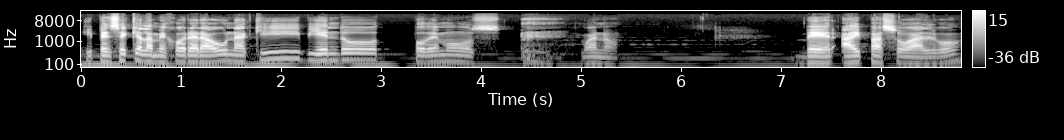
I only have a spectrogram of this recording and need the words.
Y pensé que a lo mejor era una. Aquí viendo podemos, bueno, ver, ahí pasó algo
